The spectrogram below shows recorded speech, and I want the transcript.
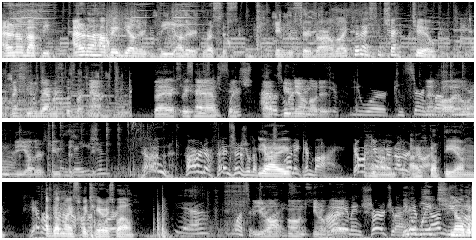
I don't know about the. I don't know how big the other, the other, the rest of this games of series are. Although I could actually check too. I'm actually gonna grab my Switch right now. But I actually Excuse have me. Switch I uh, two downloaded. If you were concerned And about while I the, uh, the other two invasion. Son, hard offenses are the Yeah, best I- money can buy. Don't give it another try. I've got the um, I've got my Switch here as hoverboard? well. Yeah, once or you twice. don't own I am in search of a Xenoblade hip young 2 No, but-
